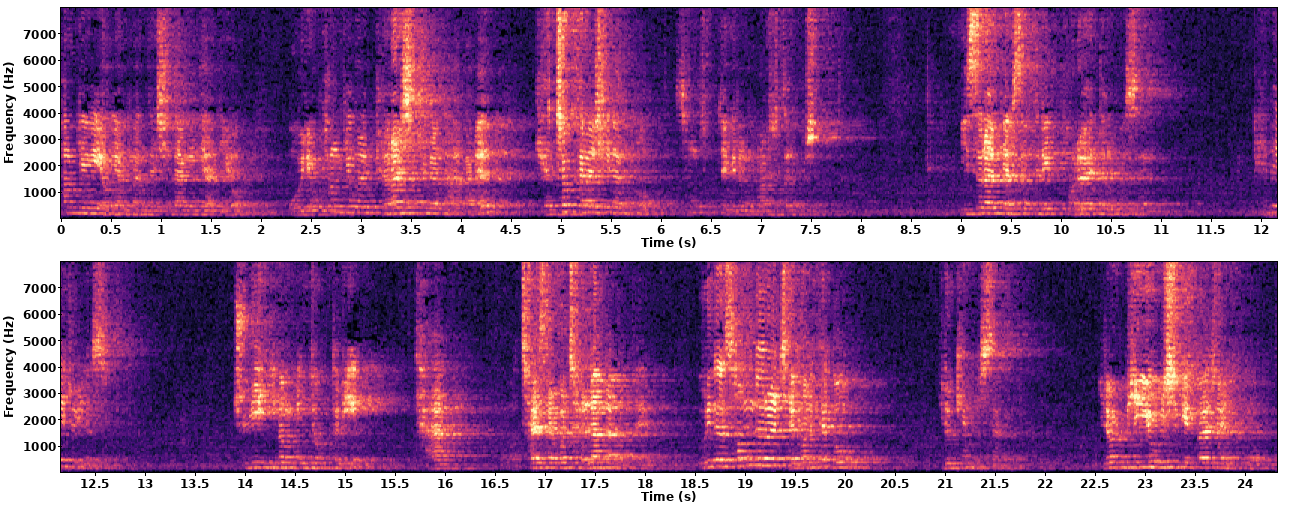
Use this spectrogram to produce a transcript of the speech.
환경에 영향받는 신앙인이 아니요 오히려 환경을 변화시키며 나아가는 개척하는 신앙으로 성숙되기를 원하셨다는 것입니다. 이스라엘 백성들이 버려야 했다는 것은 패배주의였습니다. 주위 이방 민족들이 다 잘 살고 잘 나가는데 우리는 성전을 재건해도 이렇게 못 살아요. 이런 비의식에 빠져 있고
